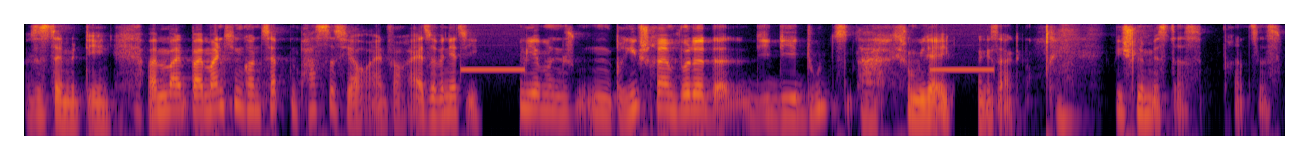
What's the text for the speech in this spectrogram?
Was ist denn mit denen? Weil bei, manchen Konzepten passt es ja auch einfach. Also wenn jetzt mir einen Brief schreiben würde, die, die duzen, ach, schon wieder gesagt. Wie schlimm ist das, Franzis?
